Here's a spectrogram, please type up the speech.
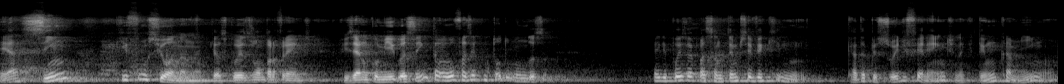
É assim que funciona, né? que as coisas vão para frente. Fizeram comigo assim, então eu vou fazer com todo mundo assim. Aí depois vai passando o tempo, você vê que cada pessoa é diferente, né? que tem um caminho.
